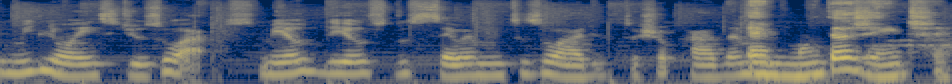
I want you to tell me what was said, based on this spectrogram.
milhões de usuários. Meu Deus do céu, é muito usuário. Tô chocada. É muita gente.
